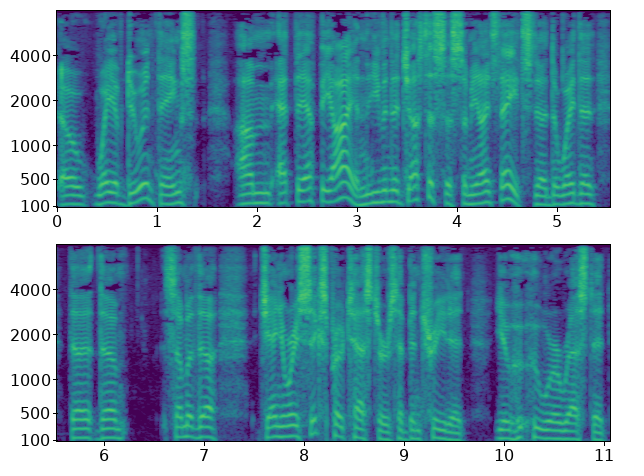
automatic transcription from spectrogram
a way of doing things um, at the FBI and even the justice system in the United States. The, the way that the the some of the January 6 protesters have been treated, you know, who, who were arrested.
